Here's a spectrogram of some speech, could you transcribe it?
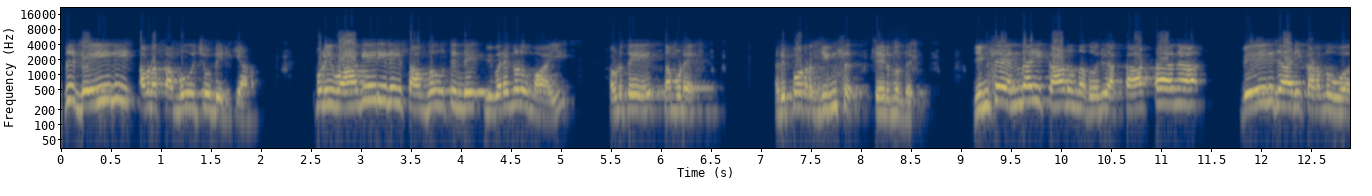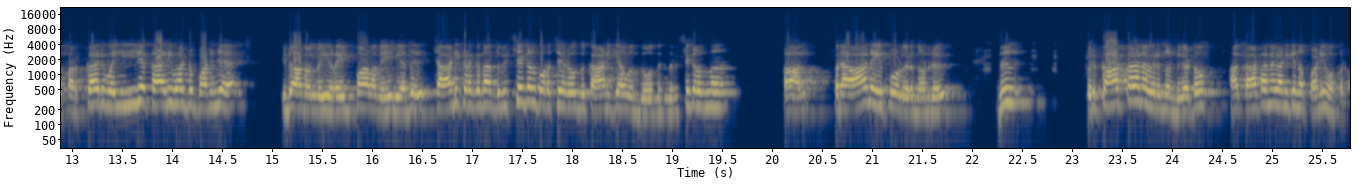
ഇത് ഡെയിലി അവിടെ സംഭവിച്ചുകൊണ്ടിരിക്കുകയാണ്. അപ്പോൾ ഈ വാഗേരിയിലെ ഈ സംഭവത്തിന്റെ വിവരങ്ങളുമായി അവിടുത്തെ നമ്മുടെ റിപ്പോർട്ടർ ജിൻസ് ചേരുന്നുണ്ട്. ജിൻസെ എന്തായി കാണുന്നത്? ഒരു കാട്ടാന വേലി ചാടി കടന്നു പോവുക സർക്കാർ വലിയ കാര്യമായിട്ട് പണിഞ്ഞ ഇതാണല്ലോ ഈ റെയിൽപാള വേലി. അത് ചാടിക്കിടക്കുന്ന ദൃശ്യങ്ങൾ കുറച്ചു നേരം ഒന്ന് കാണിക്കാമെന്ന് തോന്നുന്നു. ദൃശ്യങ്ങൾ ഒന്ന് ആ ഒരു ആന ഇപ്പോൾ വരുന്നുണ്ട്. ഒരു- ഇത് ഒരു കാട്ടാന വരുന്നുണ്ട് കേട്ടോ. ആ കാട്ടാന കാണിക്കുന്ന പണി നോക്കണം.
